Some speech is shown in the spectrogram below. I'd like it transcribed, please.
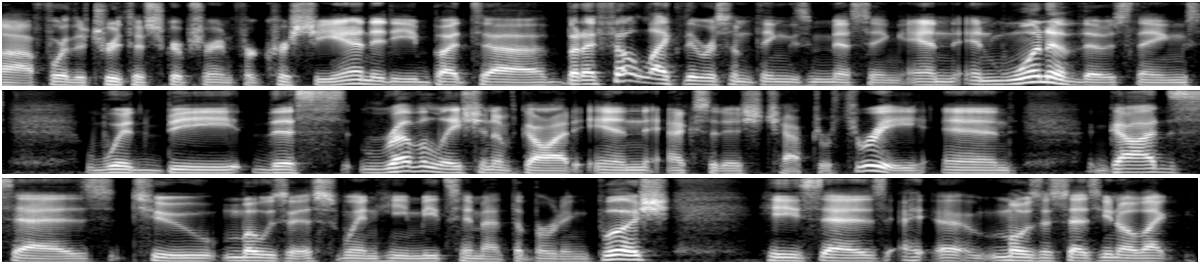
uh, for the truth of Scripture and for Christianity. But uh, but I felt like there were some things missing, and and one of those things would be this revelation of God in Exodus chapter three, and God says to Moses when he meets him at the burning bush, he says uh, Moses says, you know, like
